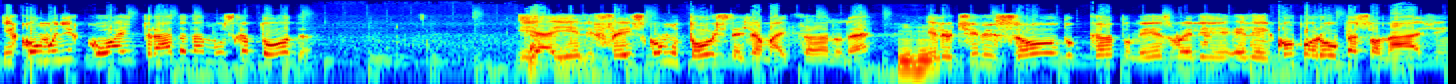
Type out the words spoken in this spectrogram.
e comunicou a entrada da música toda. E aí ele fez como um toaster jamaicano, né? Uhum. Ele utilizou do canto mesmo, ele, ele incorporou o personagem,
